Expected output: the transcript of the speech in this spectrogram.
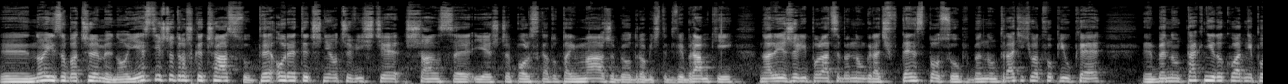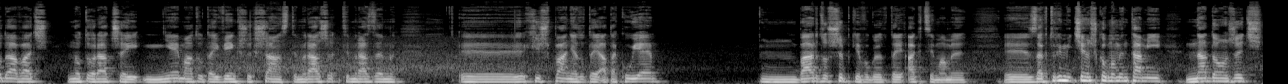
Yy, No i zobaczymy, no jest jeszcze troszkę czasu. Teoretycznie oczywiście szanse jeszcze Polska tutaj ma, żeby odrobić te dwie bramki. No ale jeżeli Polacy będą grać w ten sposób, będą tracić łatwo piłkę, yy, będą tak niedokładnie podawać, no to raczej nie ma tutaj większych szans. Tym, tym razem yy, Hiszpania tutaj atakuje. Mm, Bardzo szybkie w ogóle tutaj akcje mamy, yy, za którymi ciężko momentami nadążyć.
